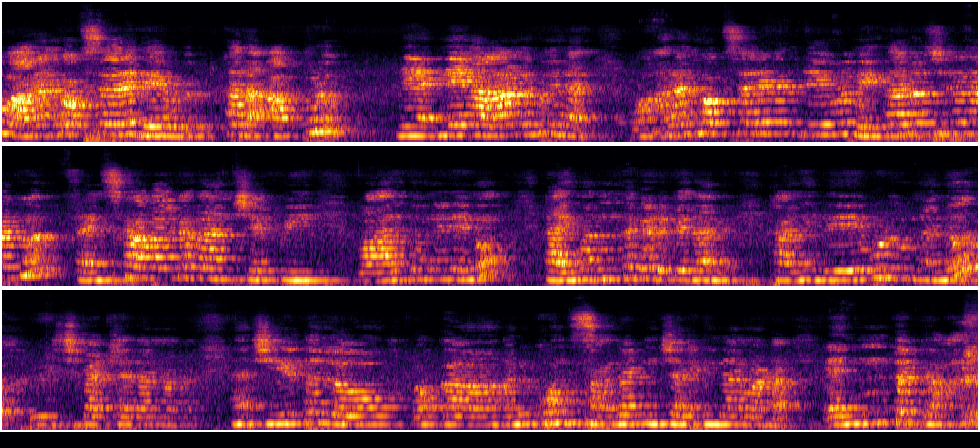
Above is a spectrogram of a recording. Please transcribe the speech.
వారానికి ఒకసారి దేవుడు కదా. అప్పుడు నేను అలా అనుకునేదాన్ని వారానికి ఒకసారి కదా దేవుడు మిగతా రోజుల్లో నాకు ఫ్రెండ్స్ కావాలి కదా అని చెప్పి వారితోనే నేను టైం అంతా గడిపేదాన్ని. కానీ దేవుడు నన్ను విడిచిపెట్టలేదు అనమాట నా జీవితంలో ఒక అనుకోని సంఘటన జరిగింది అనమాట ఎంత గాలి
